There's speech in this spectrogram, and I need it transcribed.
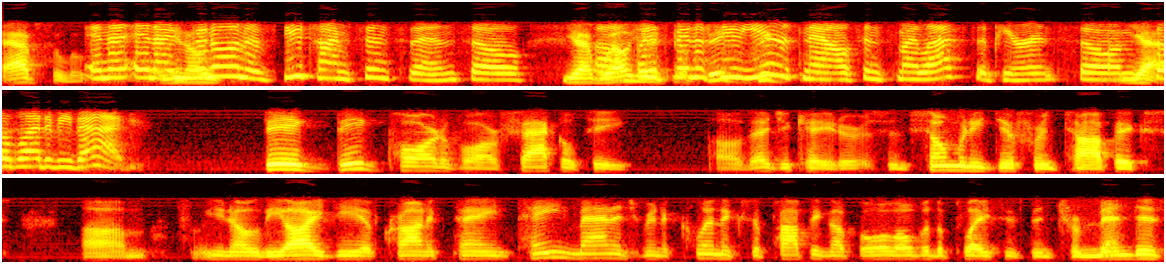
absolutely. And I, and I've know, been on a few times since then. So, Yeah, uh, well, but it's been a big, few years now since my last appearance. So I'm Yes. so glad to be back. big, big part of our faculty of educators and so many different topics. Um, you know, the idea of chronic pain, pain management at clinics are popping up all over the place has been tremendous.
